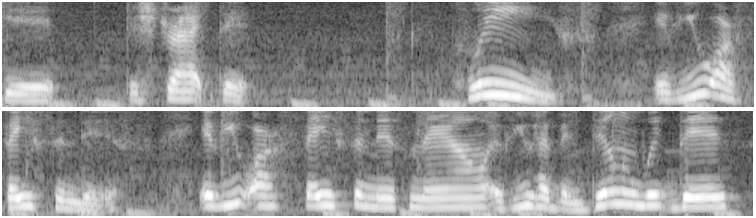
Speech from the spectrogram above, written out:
get distracted. Please, if you are facing this, if you are facing this now, if you have been dealing with this,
